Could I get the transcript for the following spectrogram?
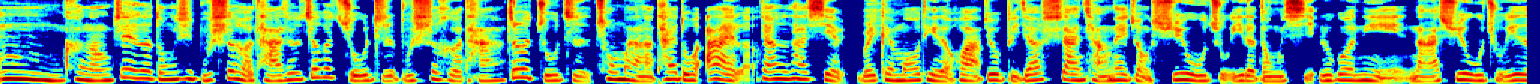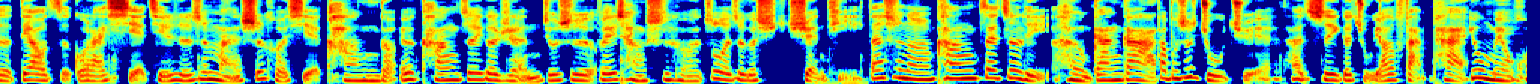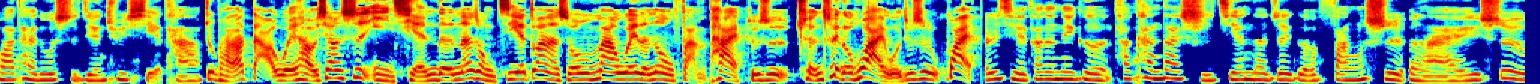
嗯，可能这个东西不适合他，就是这个主旨不适合他。这个主旨充满了太多爱了，像是他写 Rick and Morty 的话，就比较擅长那种虚无主义的东西。如果你拿虚无主义的调子过来写，其实是蛮适合写康的，因为康这个人就是非常适合做这个选题。但是呢，康在这里很尴尬，他不是主角，他是一个主要的反派，又没有花太多时间去写他，就把他打为好像是以前的那种阶段的时候，漫威的那种反派，就是纯粹的坏，我就是坏。而且他的那个他看待时间的这个方式，本来是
